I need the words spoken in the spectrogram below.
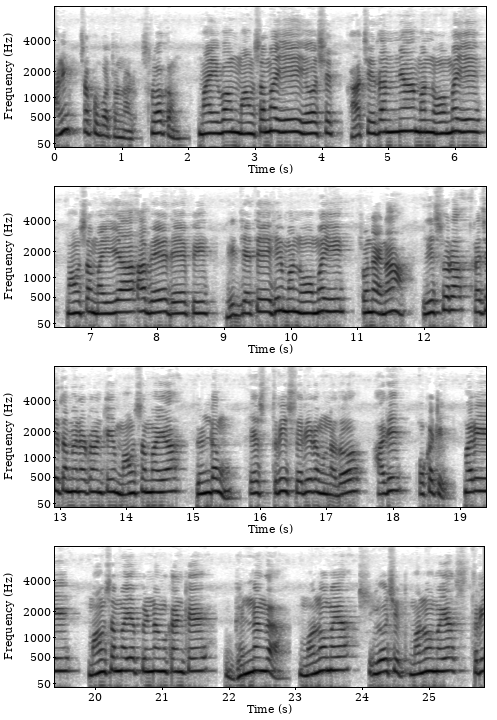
అని చెప్పబోతున్నాడు. శ్లోకం. మైవం మాంసమయీ యోషిత్ కాచిదన్య మనోమయి మాంసమయ్యా అభేదేపి విద్యతే హి మనోమయి. చూడైనా ఈశ్వర రచితమైనటువంటి మాంసమయ పిండము ఏ స్త్రీ శరీరం ఉన్నదో అది ఒకటి. మరి మాంసమయ పిండము కంటే భిన్నంగా మనోమయ యోషిత్ మనోమయ స్త్రీ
